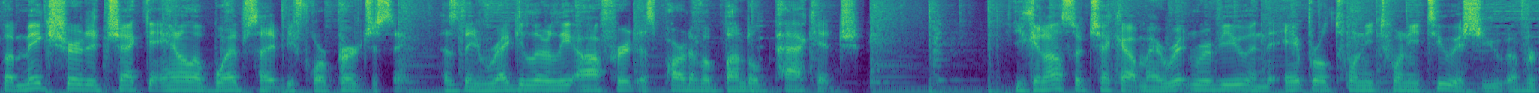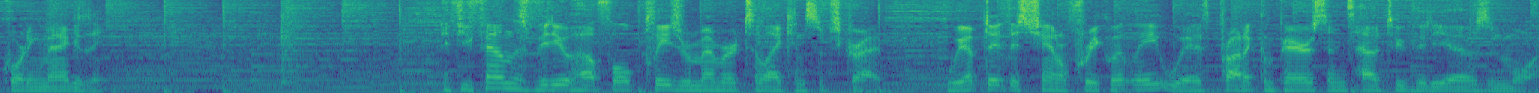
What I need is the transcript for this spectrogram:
But make sure to check the Antelope website before purchasing, as they regularly offer it as part of a bundled package. You can also check out my written review in the April 2022 issue of Recording Magazine. If you found this video helpful, please remember to like and subscribe. We update this channel frequently with product comparisons, how-to videos, and more.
